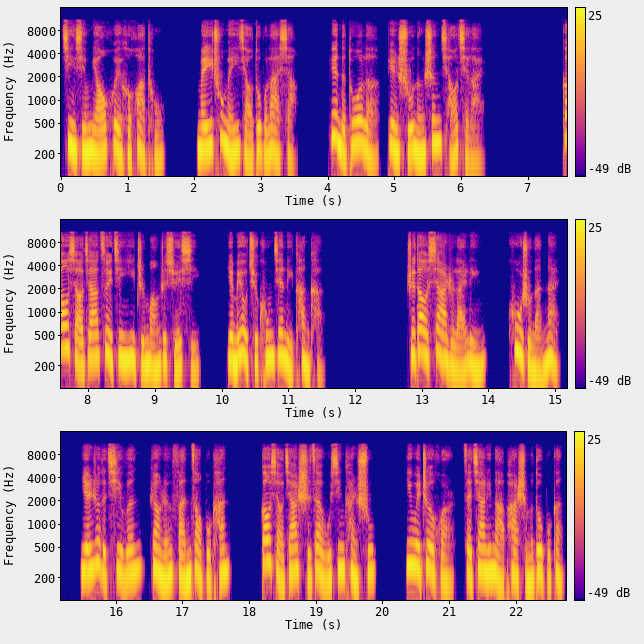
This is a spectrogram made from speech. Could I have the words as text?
进行描绘和画图，每一处每一角都不落下。练得多了，便熟能生巧起来。高小佳最近一直忙着学习，也没有去空间里看看。直到夏日来临，酷暑难耐，炎热的气温让人烦躁不堪。高小佳实在无心看书，因为这会儿在家里，哪怕什么都不干，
